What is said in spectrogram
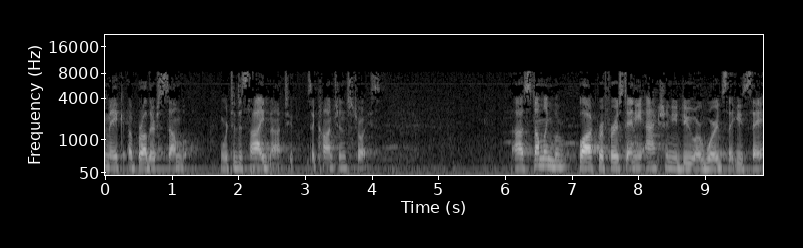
make a brother stumble. We're to decide not to. It's a conscience choice. A stumbling block refers to any action you do or words that you say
